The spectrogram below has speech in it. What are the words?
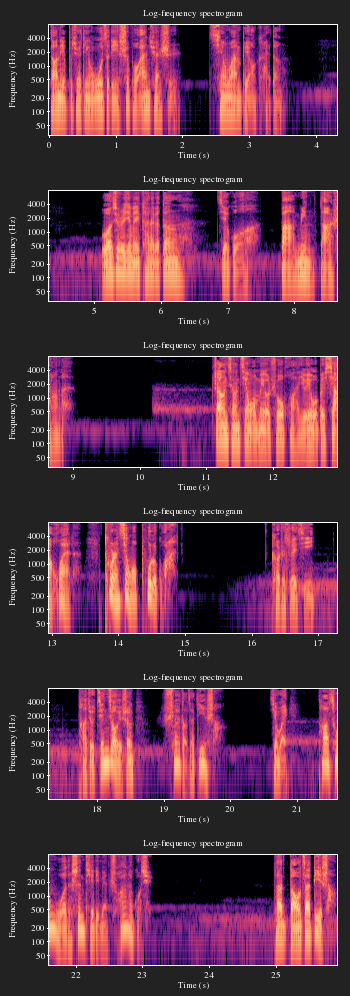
当你不确定屋子里是否安全时，千万不要开灯。我就是因为开了个灯，结果把命搭上了。”张强见我没有说话，以为我被吓坏了，突然向我扑了过来。可是随即，他就尖叫一声，摔倒在地上，因为他从我的身体里面穿了过去。他倒在地上，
